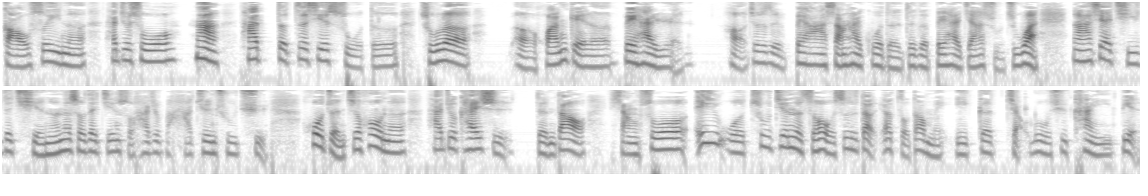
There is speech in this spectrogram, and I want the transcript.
高，所以呢，他就说，那他的这些所得，除了呃还给了被害人，好，就是被他伤害过的这个被害家属之外，那他现在其余的钱呢，那时候在监所他就把它捐出去，获准之后呢，他就开始。等到想说，哎，我出监的时候，我是不是到要走到每一个角落去看一遍，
